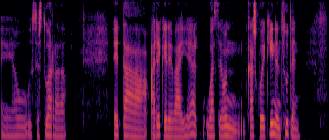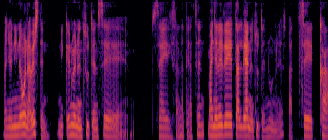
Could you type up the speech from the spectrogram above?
e, hau zestuarra da. Eta arek ere bai, eh? Uaze hon kaskoekin entzuten. Baina ni neuen abesten, nik enuen entzuten ze, ze izan ateatzen. Baina nire taldean entzuten nun, ez? Bat, CK,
